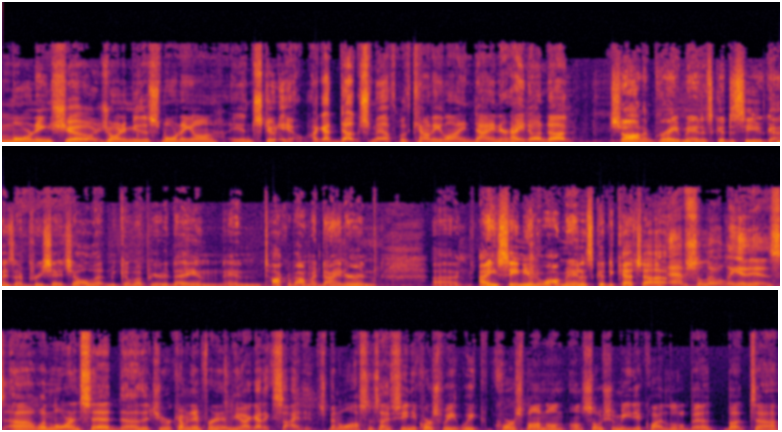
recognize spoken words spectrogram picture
morning show. Joining me this morning on in studio, I got Doug Smith with County Line Diner. How you doing, Doug? Sean, I'm great, man. It's good to see you guys. I appreciate y'all letting me come up here today and, and talk about my diner. And uh, I ain't seen you in a while, man. It's good to catch up. Absolutely, it is. Uh, when Lauren said uh, that you were coming in for an interview, I got excited. It's been a while since I've seen you. Of course, we, we correspond on, on social media quite a little bit, but uh,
